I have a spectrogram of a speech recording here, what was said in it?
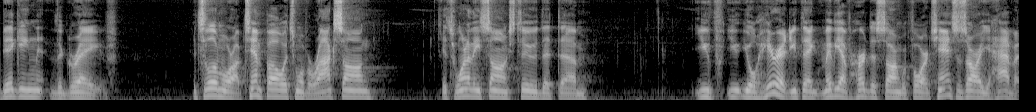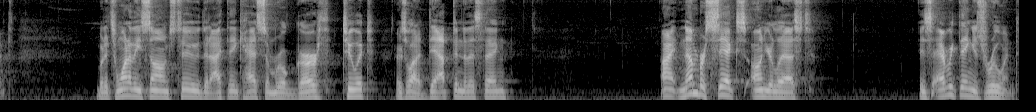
Digging the Grave. It's a little more up tempo, it's more of a rock song. It's one of these songs, too, that um, you've, you, you'll hear it, you think, maybe I've heard this song before. Chances are you haven't. But it's one of these songs, too, that I think has some real girth to it. There's a lot of depth into this thing. All right, number six on your list is everything is ruined.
